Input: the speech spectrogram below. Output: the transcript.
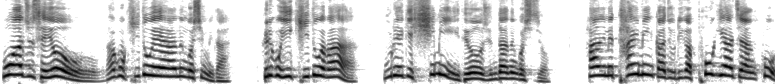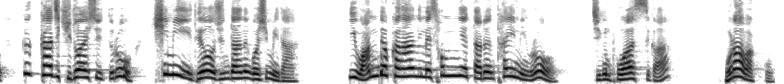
도와주세요. 라고 기도해야 하는 것입니다. 그리고 이 기도가 우리에게 힘이 되어준다는 것이죠. 하나님의 타이밍까지 우리가 포기하지 않고 끝까지 기도할 수 있도록 힘이 되어준다는 것입니다. 이 완벽한 하나님의 섭리에 따른 타이밍으로 지금 보아스가 돌아왔고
